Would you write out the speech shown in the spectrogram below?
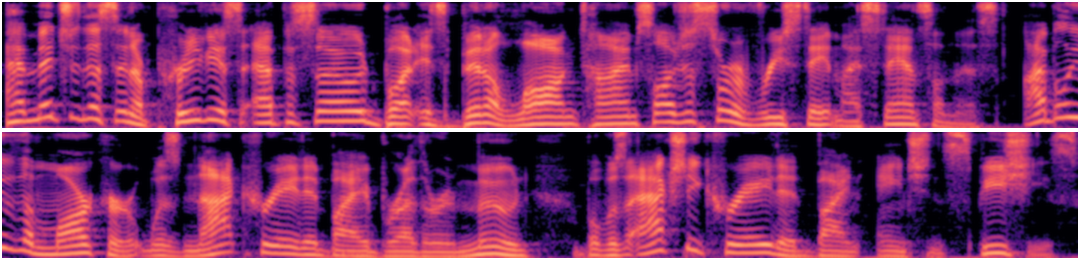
I have mentioned this in a previous episode, but it's been a long time, so I'll just sort of restate my stance on this. I believe the marker was not created by a Brethren Moon, but was actually created by an ancient species.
